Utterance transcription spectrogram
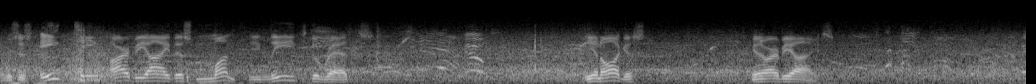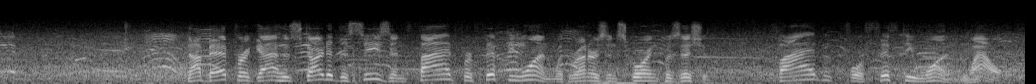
It was his 18th RBI this month. He leads the Reds in August in RBIs. Not bad for a guy who started the season 5 for 51 with runners in scoring position. 5 for 51. Mm-hmm. Wow.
